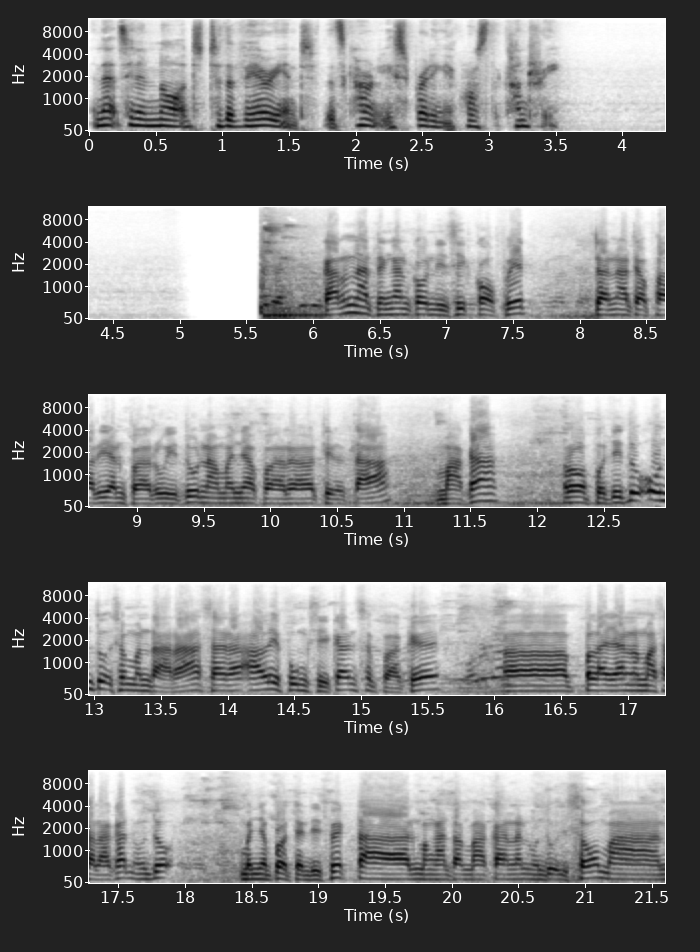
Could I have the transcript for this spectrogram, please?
and that's in a nod to the variant that's currently spreading across the country. Karena dengan kondisi COVID dan ada varian baru itu namanya varian Delta, maka robot itu untuk sementara saya alih fungsikan sebagai uh, pelayanan masyarakat untuk menyemprot desinfektan, mengantar makanan untuk isoman,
